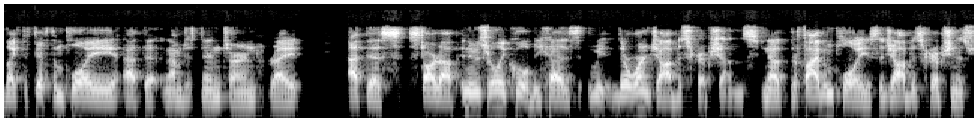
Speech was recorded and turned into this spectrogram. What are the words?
like the fifth employee at the, and I'm just an intern, right, at this startup, and it was really cool because we, there weren't job descriptions. You know, there are five employees. The job description is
